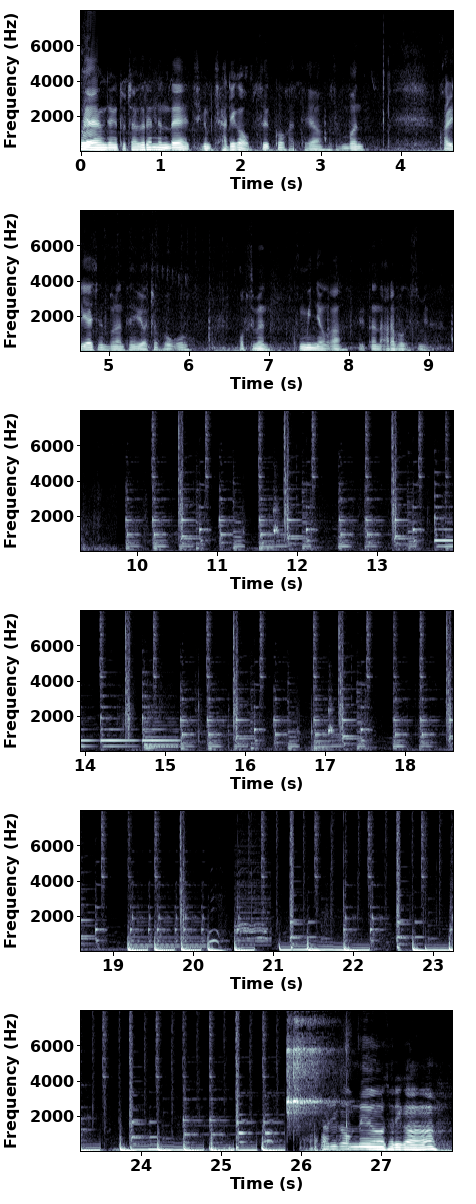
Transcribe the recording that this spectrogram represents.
하포 야영장에 도착을 했는데 지금 자리가 없을 것 같아요. 그래서 한번 관리하시는 분한테 여쭤보고 없으면 국민여가 일단 알아보겠습니다. 자리가 없네요 자리가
